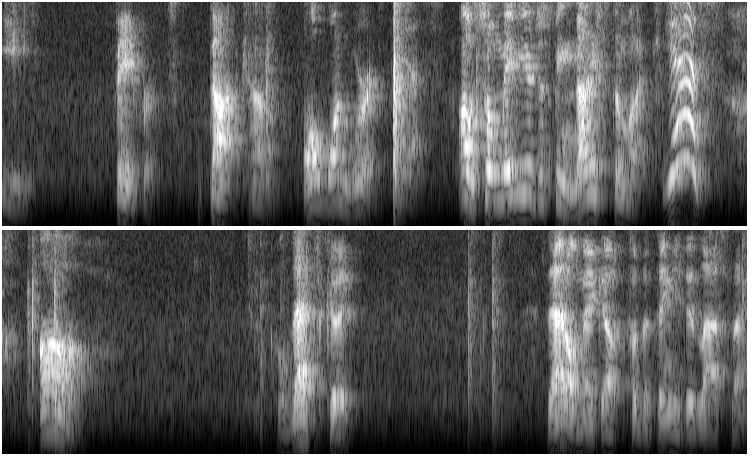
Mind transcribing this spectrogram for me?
E, favorites.com. All one word. Yes. Oh, so maybe you're just being nice to Mike. Yes. Oh. Well, that's good. That'll make up for the thing you did last night.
